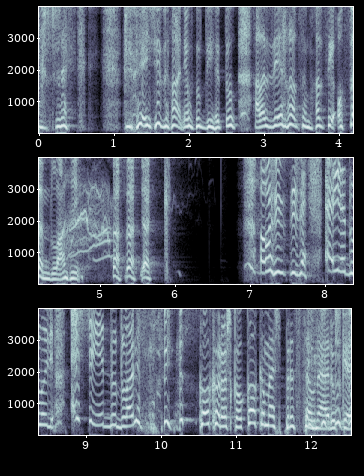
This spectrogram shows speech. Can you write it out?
že, že ide dlaňovú dietu, ale zjedla som asi 8 dlaní raňajky. Hovorím si, že e, jedlu, ešte jednu dlaň pridám. Koľko rožkov, koľko máš prstov na ruke?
